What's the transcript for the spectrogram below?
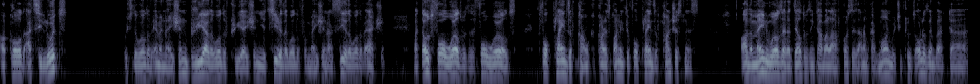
are called Atzilut, which is the world of emanation, Bria, the world of creation, Yetzira, the world of formation, Asiya, the world of action. But those four worlds, with the four worlds, the four planes of corresponding to four planes of consciousness, are the main worlds that are dealt with in Kabbalah. Of course, there's Adam Kadmon, which includes all of them, but uh,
